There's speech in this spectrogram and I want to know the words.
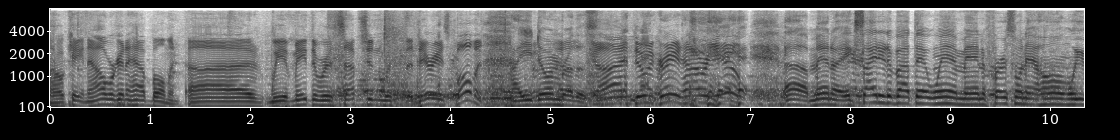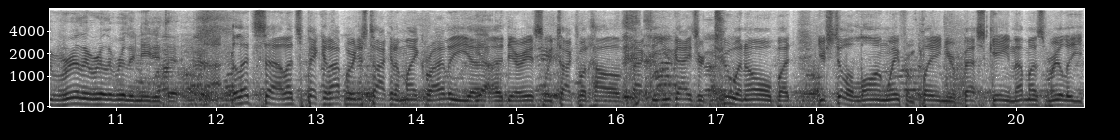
Okay, now we're going to have Bowman. Uh, we have made the reception with the Darius Bowman. How you doing, brothers? Uh, I'm doing great. How are you? uh, man, uh, excited about that win, man. The first one at home, we really, really, really needed that. Uh, let's uh, let's pick it up. We were just talking to Mike Reilly, uh, Yeah. Darius, and we talked about how the fact that you guys are two and zero, but you're still a long way from playing your best game. That must really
